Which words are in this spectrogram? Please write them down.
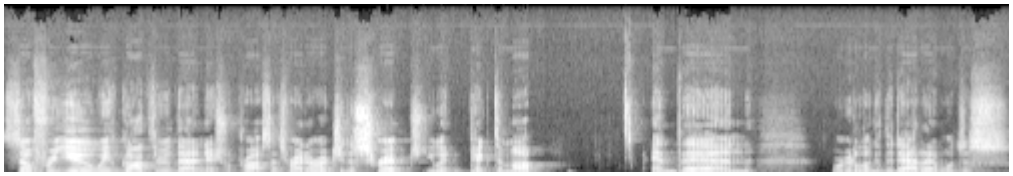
So for you, we've gone through that initial process, right? I wrote you the script, you went and picked them up, and then we're gonna look at the data and we'll just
